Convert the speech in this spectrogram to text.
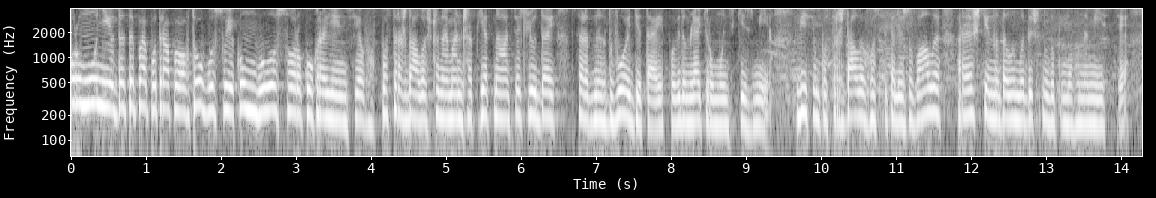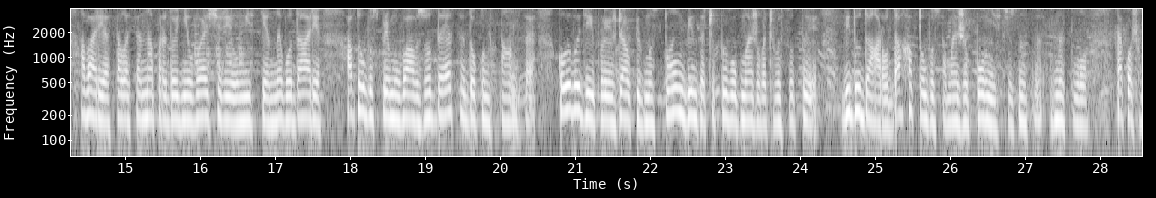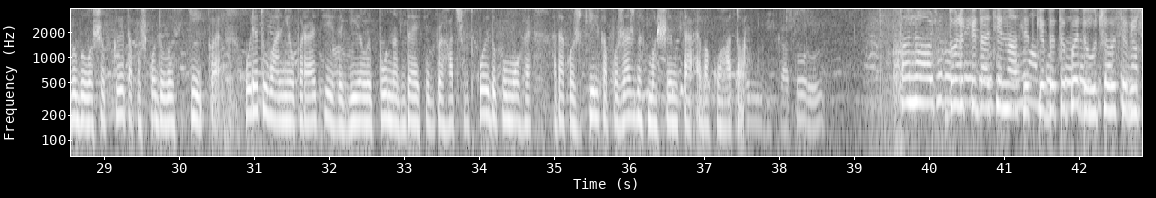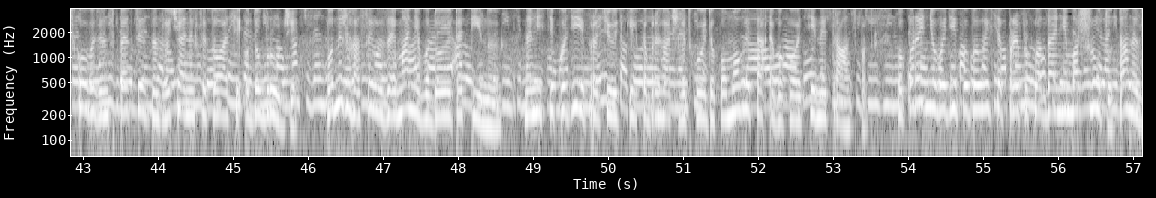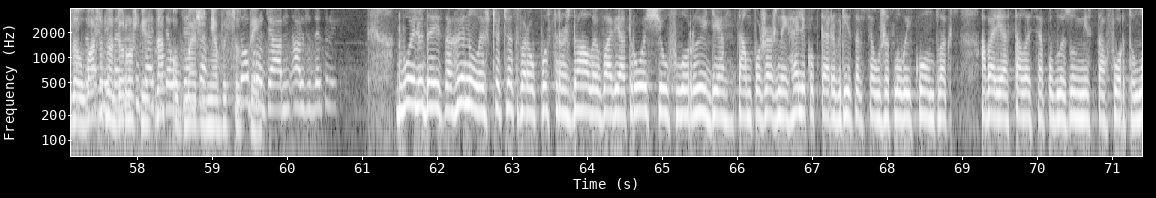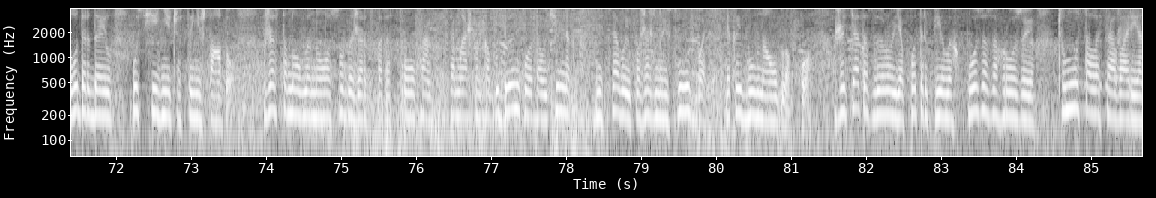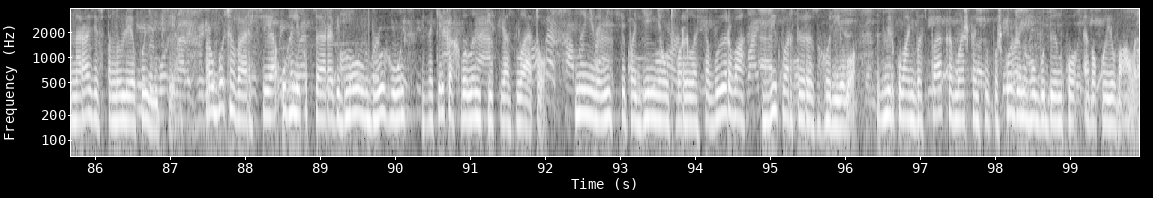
У Румунії в ДТП потрапив автобус, у якому було 40 українців. Постраждало щонайменше 15 людей, серед них двоє дітей. Повідомляють румунські змі. Вісім постраждалих госпіталізували, решті надали медичну допомогу на місці. Аварія сталася напередодні ввечері у місті Неводарі. Автобус прямував з Одеси до Констанце. Коли водій проїжджав під мостом, він зачепив обмежувач висоти. Від удару дах автобуса майже повністю знесло. Також вибило шибки та пошкодило стійки. У рятувальній операції задіяли понад 10 бригад швидкої допомоги, а також кілька пожежних машин та евакуатор. До ліквідації наслідків ДТП долучилися військові з інспекції з надзвичайних ситуацій у Добруджі. Вони ж гасили займання водою та піною. На місці події працюють кілька бригад швидкої допомоги та евакуаційний транспорт. Попередньо водій повалився при прокладанні маршруту та не дорожній знак обмеження висоти. Двоє людей загинули, ще четверо постраждали в авіатрощі у Флориді. Там пожежний гелікоптер врізався у житловий комплекс. Аварія сталася поблизу міста Форт Лодердейл у східній частині штату. Вже встановлено особи жертв катастрофи. Це мешканка будинку та очільник місцевої пожежної служби, який був на облавку. Життя та здоров'я потерпілих поза загрозою. Чому сталася аварія? Наразі встановлює поліція. Робоча версія у гелікоптера відмовив двигун за кілька хвилин після злету. Нині на місці падіння утворилася вирва, дві квартири згоріло. З міркувань безпеки мешканців пошкодженого будинку евакуювали.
